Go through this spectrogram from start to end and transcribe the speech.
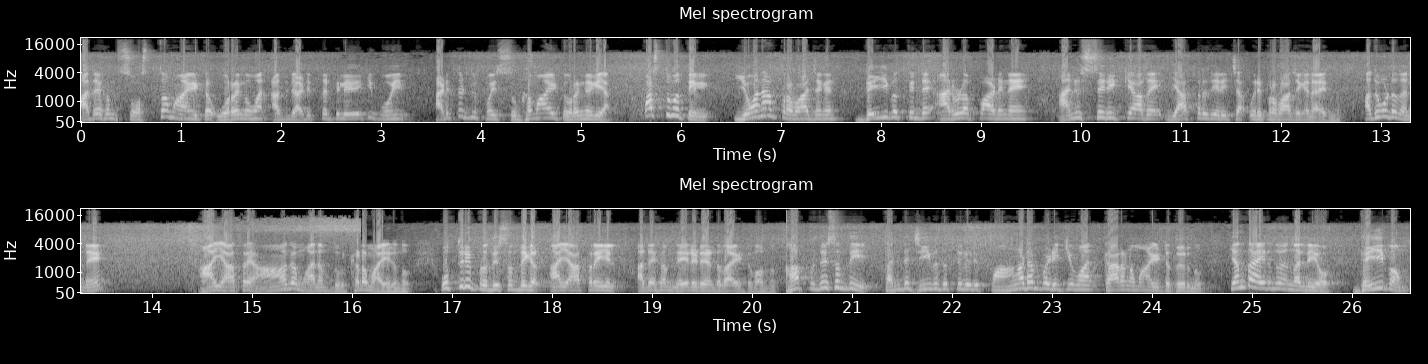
അദ്ദേഹം സ്വസ്ഥമായിട്ട് ഉറങ്ങുവാൻ അതിന്റെ അടിത്തട്ടിലേക്ക് പോയി. അടിത്തട്ടിൽ പോയി സുഖമായിട്ട് ഉറങ്ങുകയാണ്. വാസ്തവത്തിൽ യോന പ്രവാചകൻ ദൈവത്തിന്റെ അരുളപ്പാടിനെ അനുസരിക്കാതെ യാത്ര തിരിച്ച ഒരു പ്രവാചകനായിരുന്നു. അതുകൊണ്ട് തന്നെ ആ യാത്ര ആകമാനം ദുർഘടമായിരുന്നു. ഒത്തിരി പ്രതിസന്ധികൾ ആ യാത്രയിൽ അദ്ദേഹം നേരിടേണ്ടതായിട്ട് വന്നു. ആ പ്രതിസന്ധി തന്റെ ജീവിതത്തിൽ ഒരു പാഠം പഠിക്കുവാൻ കാരണമായിട്ട് തീർന്നു. എന്തായിരുന്നു എന്നല്ലയോ ദൈവം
